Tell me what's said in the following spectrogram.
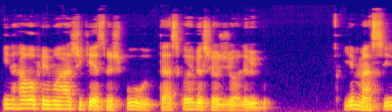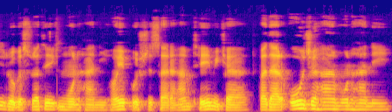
این هواپیما هرچی که اسمش بود دستگاه بسیار جالبی بود. یه مسیری رو به صورت یک منحنی های پشت سر هم طی می‌کرد و در اوج هر منحنی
